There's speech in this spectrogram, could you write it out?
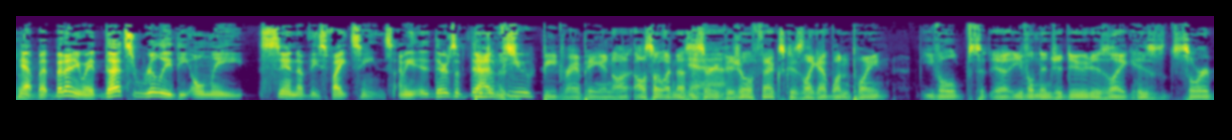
Yeah, but but anyway, that's really the only sin of these fight scenes. I mean, there's a there's and a the few. speed ramping and also unnecessary Yeah. visual effects because like at one point evil uh, evil ninja dude is like his sword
